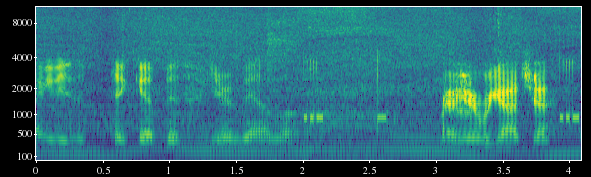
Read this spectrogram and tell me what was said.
I can use a pickup if you're available. Right here, we got you.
